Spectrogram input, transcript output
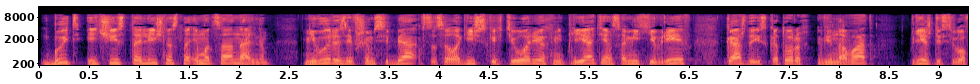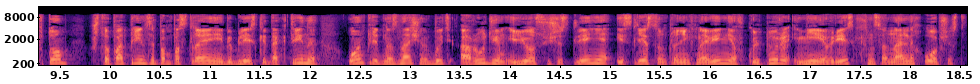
Быть и чисто личностно-эмоциональным, не выразившим себя в социологических теориях неприятием самих евреев, каждый из которых виноват прежде всего в том, что под принципом построения библейской доктрины он предназначен быть орудием ее осуществления и следствием проникновения в культуры нееврейских национальных обществ.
